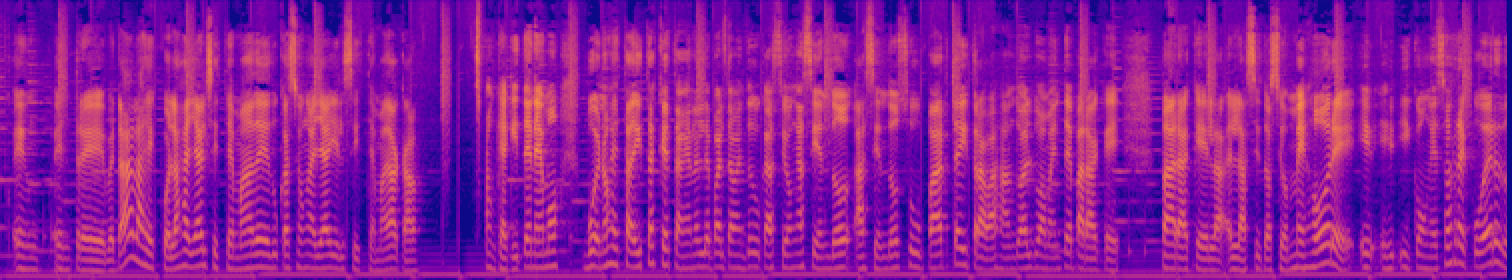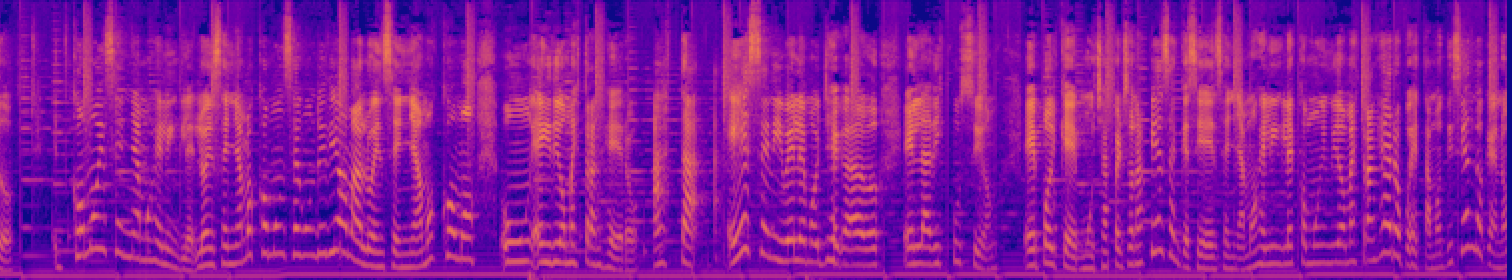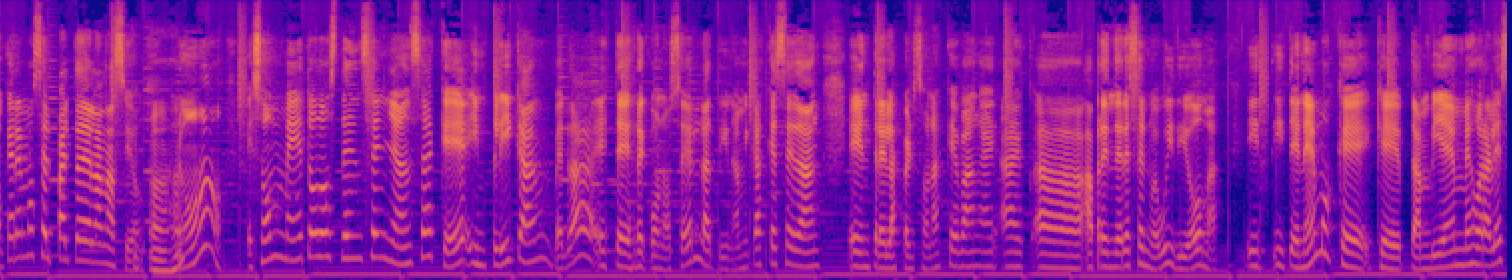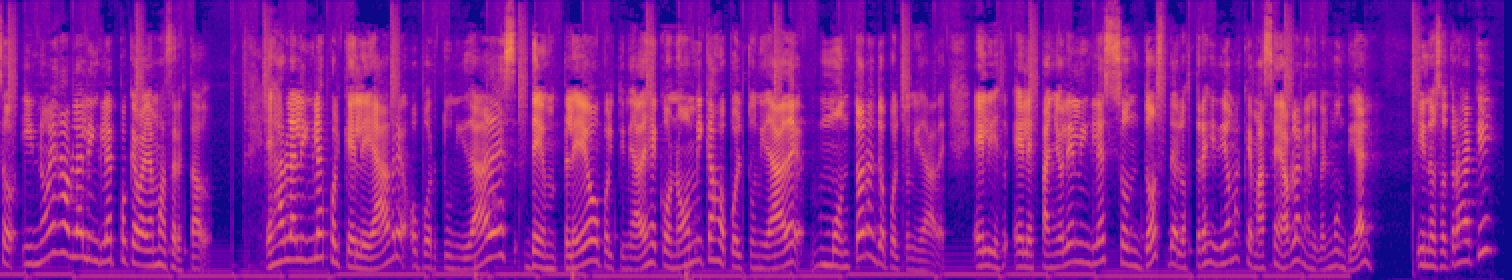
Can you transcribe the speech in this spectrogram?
entre ¿verdad? las escuelas allá, el sistema de educación allá y el sistema de acá aunque aquí tenemos buenos estadistas que están en el Departamento de Educación haciendo, haciendo su parte y trabajando arduamente para que, para que la, situación mejore. Y, y, con esos recuerdos, ¿cómo enseñamos el inglés? ¿Lo enseñamos como un segundo idioma? ¿Lo enseñamos como un idioma extranjero? Hasta ese nivel hemos llegado en la discusión eh, porque muchas personas piensan que si enseñamos el inglés como un idioma extranjero, pues estamos diciendo que no queremos ser parte de la nación. No, son métodos de enseñanza que implican, ¿verdad? Este, reconocer las dinámicas que se dan entre las personas que van a, aprender ese nuevo idioma. Y, tenemos que, que también mejorar eso. Y no es hablar inglés porque vayamos a ser Estado es hablar inglés porque le abre oportunidades de empleo, oportunidades económicas, oportunidades, montones de oportunidades. El, español y el inglés son dos de los tres idiomas que más se hablan a nivel mundial. Y nosotros aquí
